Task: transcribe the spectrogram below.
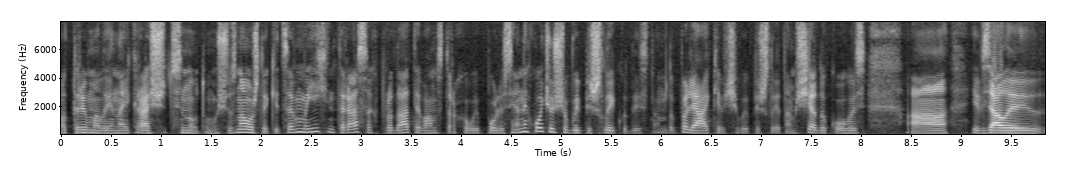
отримали найкращу ціну. Тому що знову ж таки, це в моїх інтересах продати вам страховий полюс. Я не хочу, щоб ви пішли кудись там до поляків, чи ви пішли там ще до когось а, і взяли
